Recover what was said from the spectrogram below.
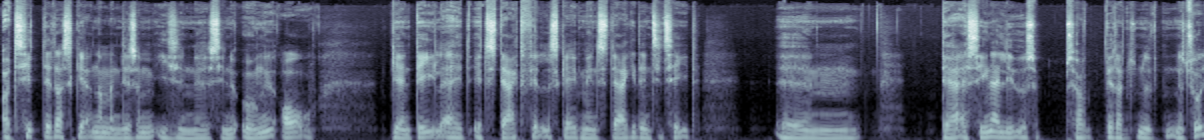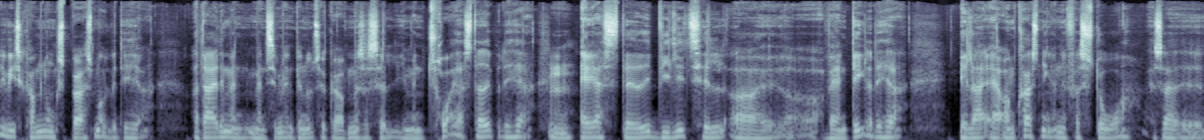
Og tit det, der sker, når man ligesom i sine, øh, sine unge år bliver en del af et, et stærkt fællesskab med en stærk identitet, øh, det er, at senere i livet, så, så vil der naturligvis komme nogle spørgsmål ved det her. Og der er det, man, man simpelthen bliver nødt til at gøre op med sig selv. Jamen, tror jeg stadig på det her? Mm. Er jeg stadig villig til at, at være en del af det her? Eller er omkostningerne for store? Altså, øh,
